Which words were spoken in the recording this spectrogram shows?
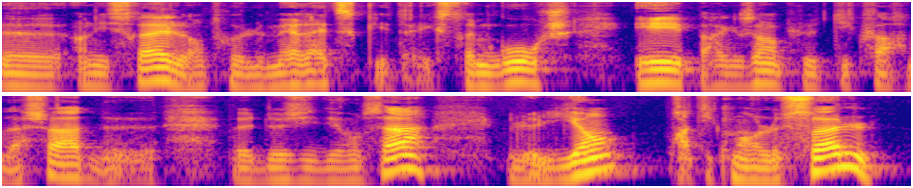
Euh, en Israël entre le Meretz qui est à l'extrême gauche et par exemple le Tikfar d'Achat de, de Gideon Sar, le lien pratiquement le seul euh,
